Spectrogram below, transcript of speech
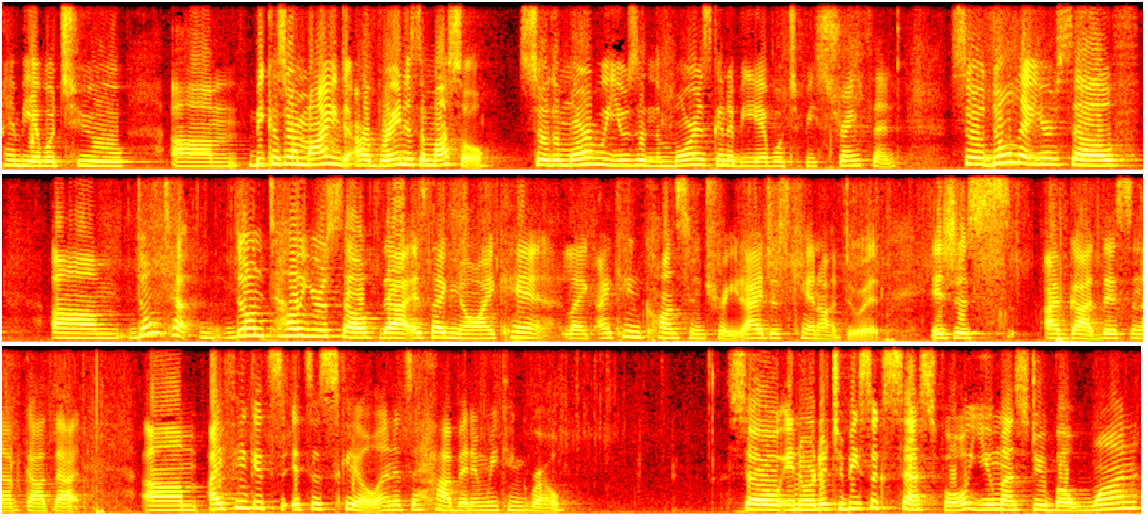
and be able to, um, because our mind, our brain is a muscle. So the more we use it, the more it's going to be able to be strengthened. So don't let yourself. Um, don't tell don't tell yourself that it's like no I can't like I can concentrate I just cannot do it it's just I've got this and I've got that. Um, I think it's it's a skill and it's a habit and we can grow. So in order to be successful, you must do but one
